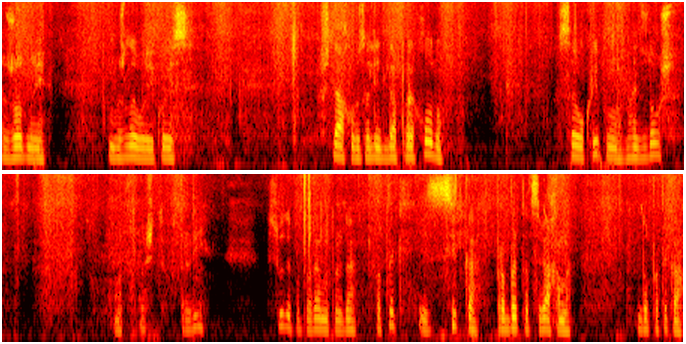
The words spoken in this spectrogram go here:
жодної можливої якоїсь шляху взагалі для переходу. Все укріплено навіть вздовж. От, бачите, в траві. Всюди по периметру йде патик і сітка пробита цвяхами до патика.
